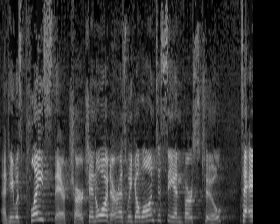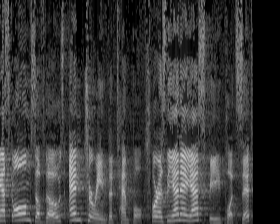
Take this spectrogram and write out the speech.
And he was placed there, church, in order, as we go on to see in verse 2, to ask alms of those entering the temple. Or as the NASB puts it,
